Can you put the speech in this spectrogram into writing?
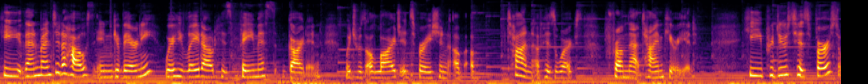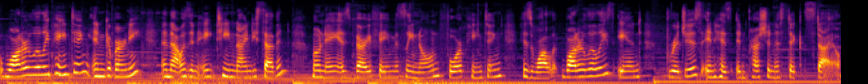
He then rented a house in Giverny where he laid out his famous garden, which was a large inspiration of a ton of his works from that time period. He produced his first water lily painting in Giverny, and that was in 1897. Monet is very famously known for painting his water lilies and bridges in his impressionistic style.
